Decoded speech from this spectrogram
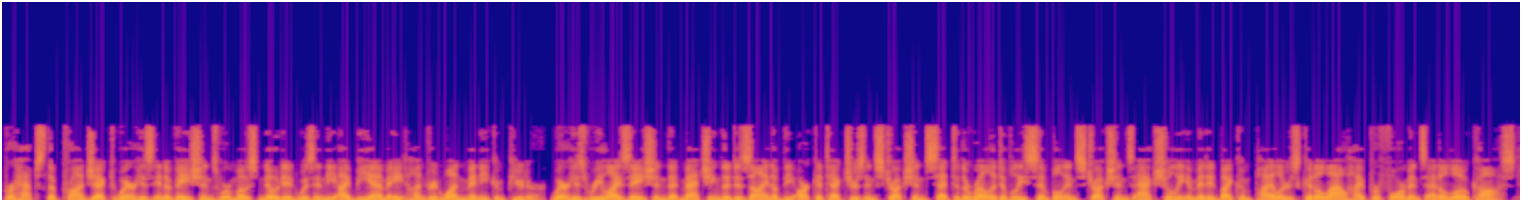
Perhaps the project where his innovations were most noted was in the IBM 801 minicomputer, where his realization that matching the design of the architecture's instruction set to the relatively simple instructions actually emitted by compilers could allow high performance at a low cost.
